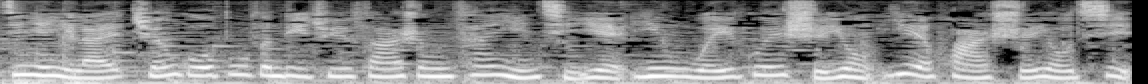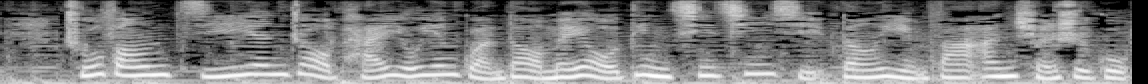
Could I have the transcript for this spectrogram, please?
今年以来，全国部分地区发生餐饮企业因违规使用液化石油气、厨房及烟罩排油烟管道没有定期清洗等，引发安全事故。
